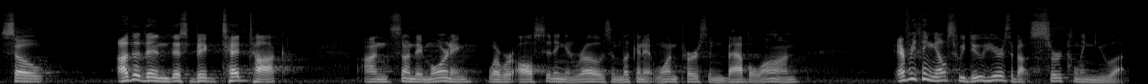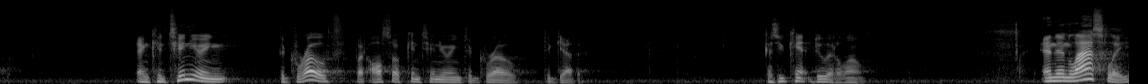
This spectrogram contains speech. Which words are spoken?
So, other than this big TED talk on Sunday morning, where we're all sitting in rows and looking at one person babble on, everything else we do here is about circling you up and continuing the growth, but also continuing to grow together. Because you can't do it alone. And then, lastly,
